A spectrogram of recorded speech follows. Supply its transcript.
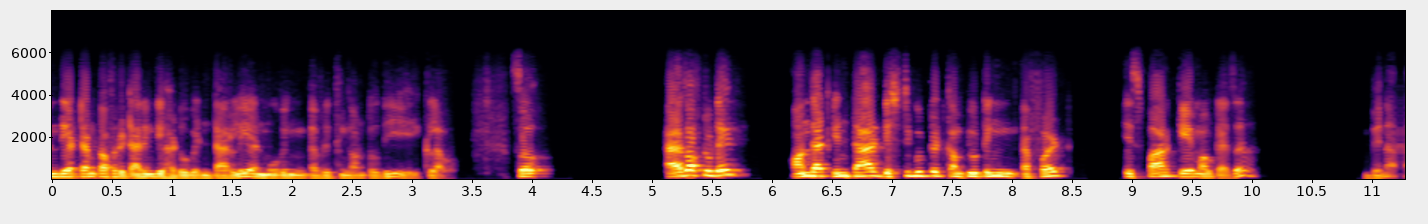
in the attempt of retiring the Hadoop entirely and moving everything onto the cloud. So as of today, on that entire distributed computing effort, Spark came out as a winner.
